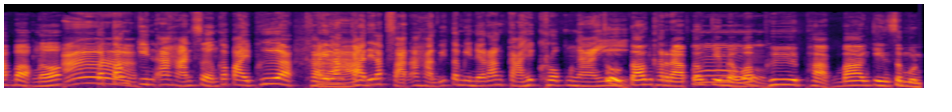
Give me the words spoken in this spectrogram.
รับบอกเนอะอ่าก็ต้องกินอาหารเสริมเข้าไปเพื่อครับให้ร่างกายได้รับสารอาหารวิตามินในร่างกายให้ครบไง ถูกต้องครับต้องกินอืมแบบว่าพืชผักบ้างกินสมุน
